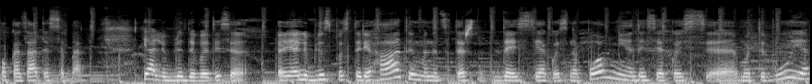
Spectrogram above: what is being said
показати себе. Я люблю дивитися, я люблю спостерігати. Мене це теж десь якось наповнює, десь якось мотивує.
